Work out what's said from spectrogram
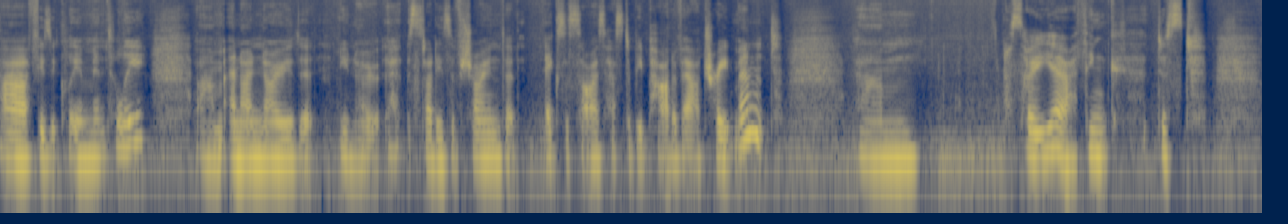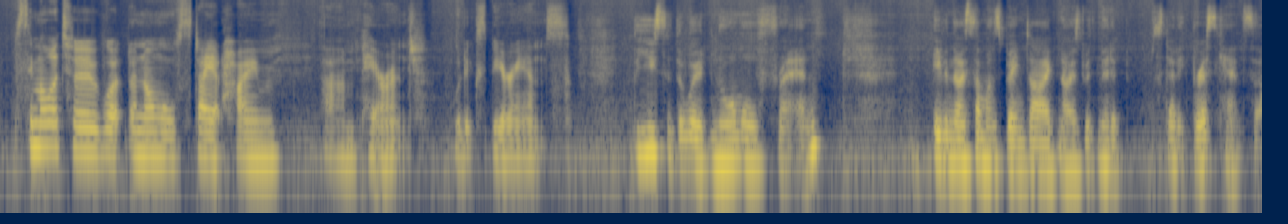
uh, physically and mentally. Um, and I know that, you know, studies have shown that exercise has to be part of our treatment. Um, so, yeah, I think just similar to what a normal stay at home um, parent would experience. The use of the word normal, Fran, even though someone's been diagnosed with metastatic breast cancer,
